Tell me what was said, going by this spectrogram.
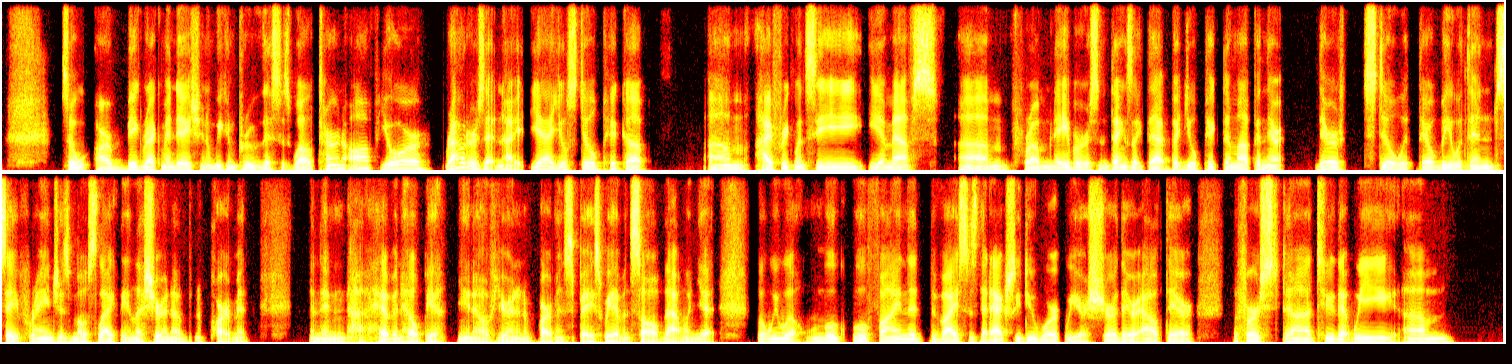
So our big recommendation, and we can prove this as well, turn off your routers at night. Yeah, you'll still pick up um, high frequency EMFs um, from neighbors and things like that, but you'll pick them up and they're they're still with they'll be within safe ranges most likely, unless you're in a, an apartment. And then heaven help you, you know, if you're in an apartment space, we haven't solved that one yet, but we will. We'll we'll find the devices that actually do work. We are sure they're out there. The first uh, two that we um,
